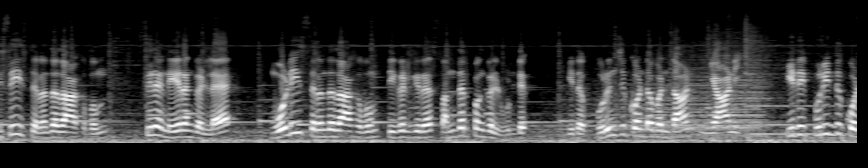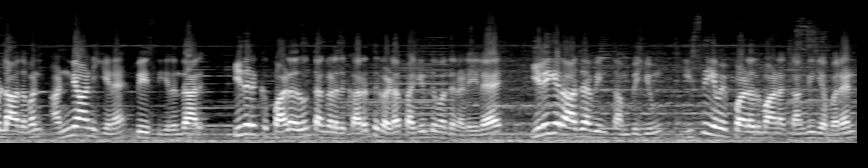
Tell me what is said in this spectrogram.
இசை சிறந்ததாகவும் சில நேரங்களில் மொழி சிறந்ததாகவும் திகழ்கிற சந்தர்ப்பங்கள் உண்டு. இதை புரிஞ்சு கொண்டவன் தான் ஞானி. இதை புரிந்து கொள்ளாதவன் அஞ்ஞானி என பேசியிருந்தார். இதற்கு பலரும் தங்களது கருத்துக்களை பகிர்ந்து வந்த நிலையில இளையராஜாவின் தம்பியும் இசையமைப்பாளருமான கங்கையமரன்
